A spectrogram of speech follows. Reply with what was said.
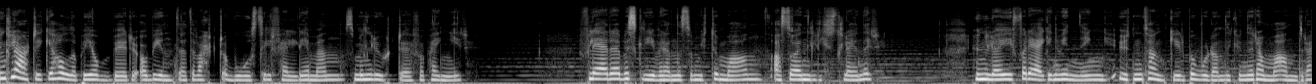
Hun klarte ikke holde på jobber og begynte etter hvert å bo hos tilfeldige menn som hun lurte for penger. Flere beskriver henne som mytoman, altså en lystløgner. Hun løy for egen vinning, uten tanker på hvordan det kunne ramme andre.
